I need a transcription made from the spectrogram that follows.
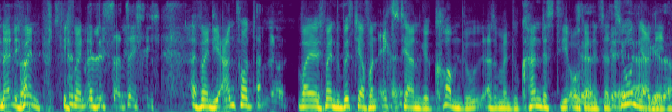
Nein, ich meine, ich meine, tatsächlich. Ich meine, die Antwort war ja, ich meine, du bist ja von extern gekommen. Du, also, ich meine, du kanntest die Organisation ja, ja, ja, ja genau.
